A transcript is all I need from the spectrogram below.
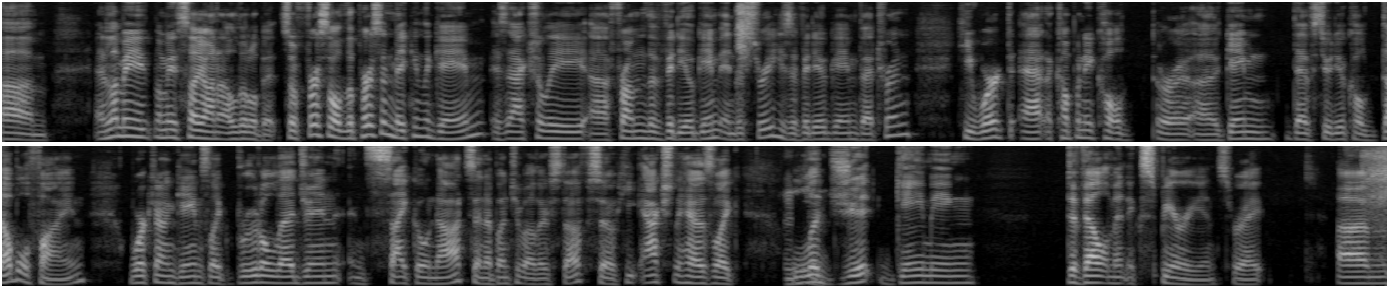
Um, and let me let me tell you on it a little bit. So first of all, the person making the game is actually uh, from the video game industry. He's a video game veteran. He worked at a company called or a game dev studio called Double Fine. Worked on games like Brutal Legend and Psychonauts and a bunch of other stuff. So he actually has like Mm. legit gaming development experience, right? Um,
